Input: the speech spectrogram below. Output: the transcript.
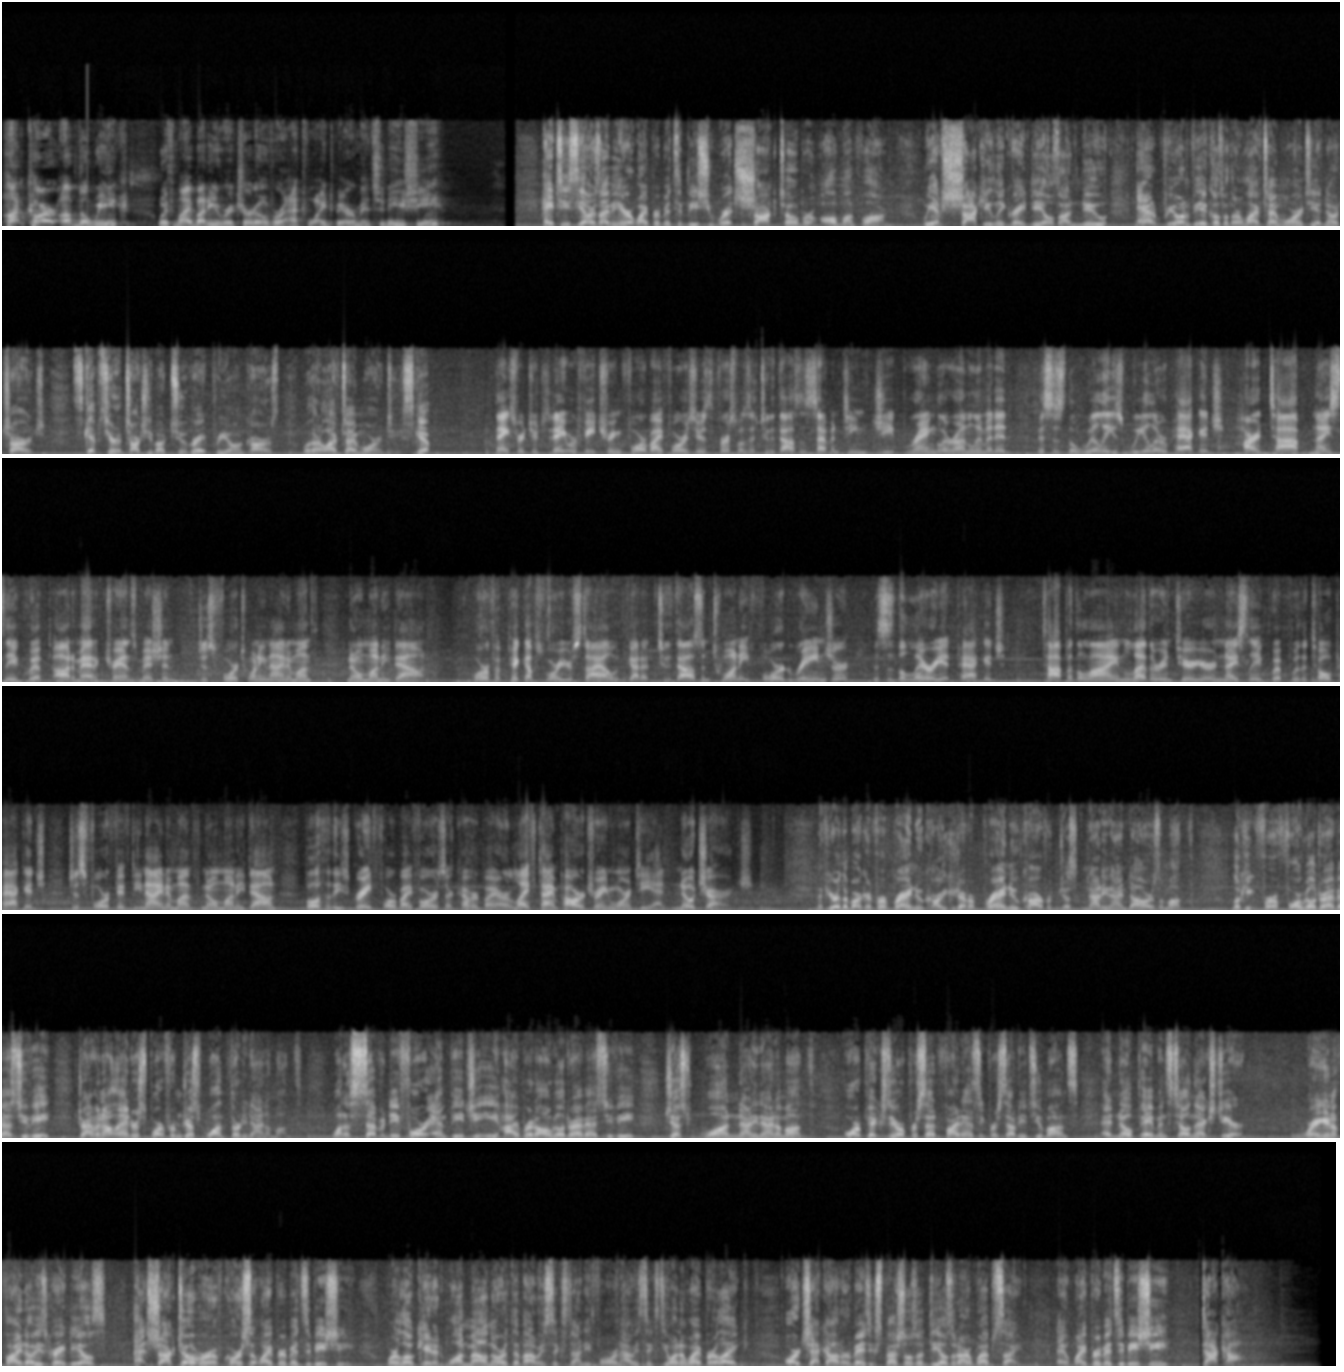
Hot Car of the Week with my buddy Richard over at White Bear Mitsubishi. Hey TCRs, I'm here at White Bear Mitsubishi. We're at Shocktober all month long. We have shockingly great deals on new and pre-owned vehicles with our lifetime warranty at no charge. Skip's here to talk to you about two great pre-owned cars with our lifetime warranty. Skip? Thanks, Richard. Today we're featuring 4x4s. Here's the first one's a 2017 Jeep Wrangler Unlimited. This is the Willys Wheeler package. Hard top, nicely equipped, automatic transmission, just 429 a month, no money down. Or if a pickup's more your style, we've got a 2020 Ford Ranger. This is the Lariat package. Top of the line, leather interior, nicely equipped with a tow package, just 459 a month, no money down. Both of these great 4x4s are covered by our lifetime powertrain warranty at no charge. If you're in the market for a brand new car, you could drive a brand new car from just $99 a month. Looking for a four-wheel drive SUV? Drive an Outlander Sport from just $139 a month. Want a 74 MPGE hybrid all-wheel drive SUV? Just $199 a month. Or pick 0% financing for 72 months and no payments till next year. Where are you going to find all these great deals? At Shocktober, of course, at Bear Mitsubishi. We're located one mile north of Highway 694 and Highway 61 in Bear Lake. Or check out our amazing specials and deals on our website at whitebearmitsubishi.com.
